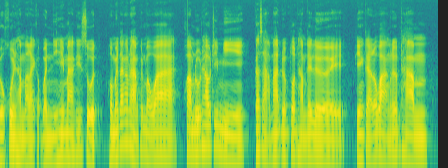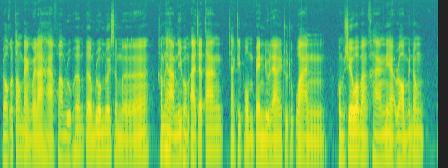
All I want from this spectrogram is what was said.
เราควรทำอะไรกับวันนี้ให้มากที่สุด ผมไม่ตั้งคำถามขึ้นมาว่า ความรู้เท่าที่มีก็สามารถเริ่มต้นทำได้เลย เพียงแต่ระหว่างเริ่มทำเราก็ต้องแบ่งเวลาหาความรู้เพิ่มเติมร่วมด้วยเสมอคำถามนี้ผมอาจจะตั้งจากที่ผมเป็นอยู่แล้วในทุกๆวัน ผมเชื่อว่าบางครั้งเนี่ยเราไม่ต้องไป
